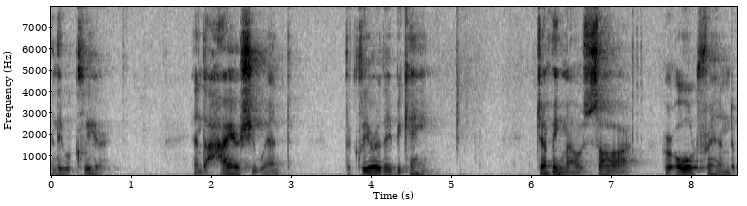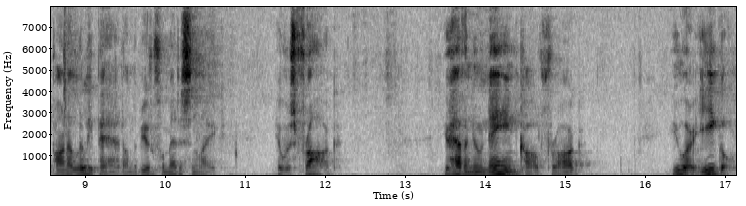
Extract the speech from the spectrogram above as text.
and they were clear. And the higher she went, the clearer they became. Jumping Mouse saw her old friend upon a lily pad on the beautiful medicine lake. It was Frog. You have a new name called Frog. You are Eagle.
